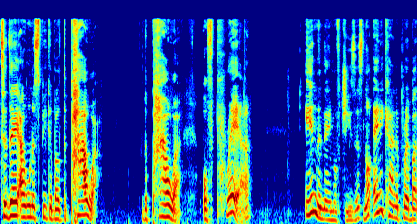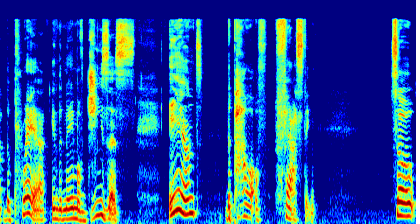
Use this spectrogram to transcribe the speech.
today I want to speak about the power, the power of prayer in the name of Jesus, not any kind of prayer, but the prayer in the name of Jesus and the power of fasting. So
